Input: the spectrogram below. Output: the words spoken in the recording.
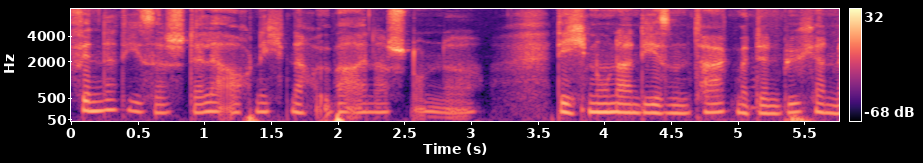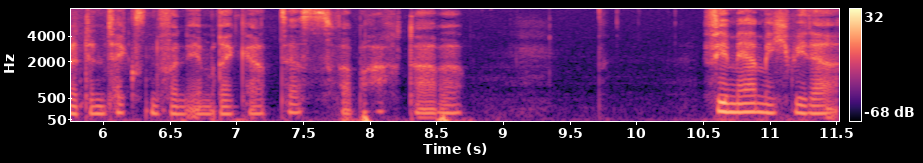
Finde diese Stelle auch nicht nach über einer Stunde, die ich nun an diesem Tag mit den Büchern mit den Texten von Imre Kertész verbracht habe, vielmehr mich wieder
